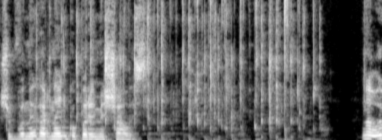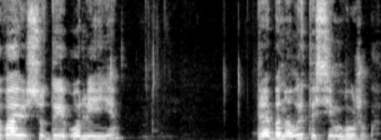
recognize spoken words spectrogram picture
щоб вони гарненько перемішались. Наливаю сюди олії. Треба налити 7 ложок.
